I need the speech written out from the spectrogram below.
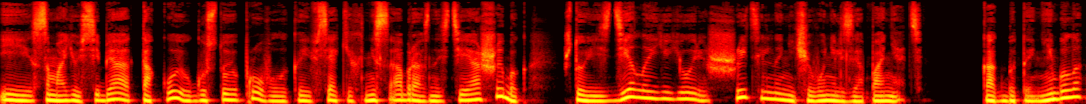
и самую себя такой густой проволокой всяких несообразностей и ошибок, что из дела ее решительно ничего нельзя понять. Как бы то ни было,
